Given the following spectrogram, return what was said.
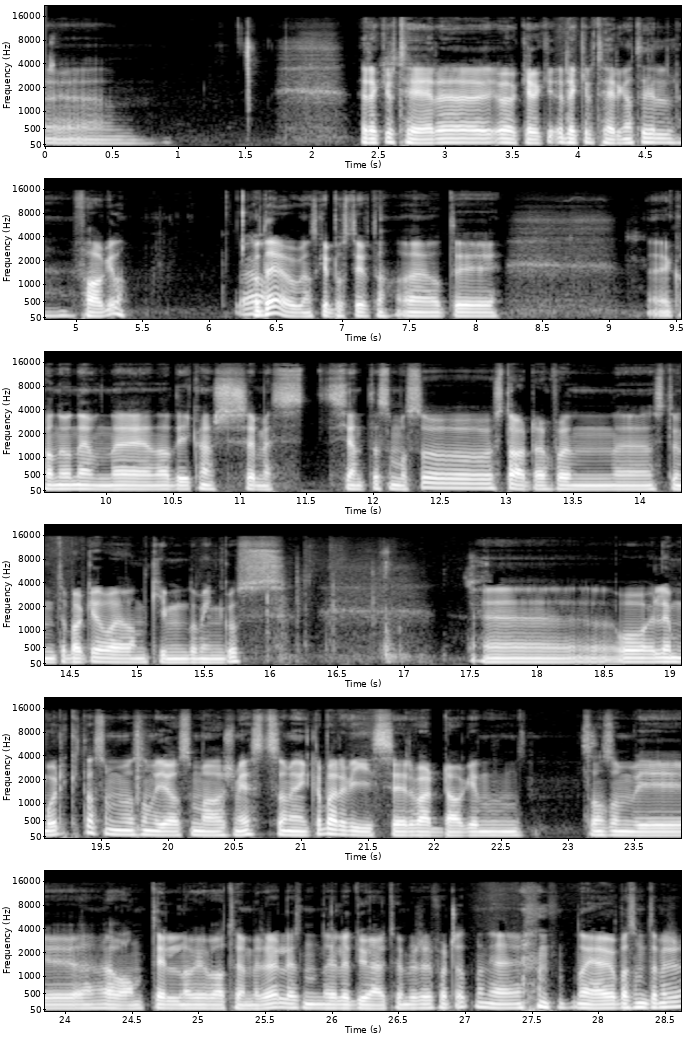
eh, rekruttere, øke rek rekrutteringa til faget, da. Ja. Og det er jo ganske positivt, da. eh, At de jeg kan jo nevne en av de kanskje mest kjente som også starta for en eh, stund tilbake. Det var jo han Kim Domingos. Eh, og, eller Mork, da, som, som vi også har som gjest, som egentlig bare viser hverdagen sånn som vi er vant til når vi var tømrere. Eller, eller du er jo tømrer fortsatt, men jeg, når jeg jobba som tømrer.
